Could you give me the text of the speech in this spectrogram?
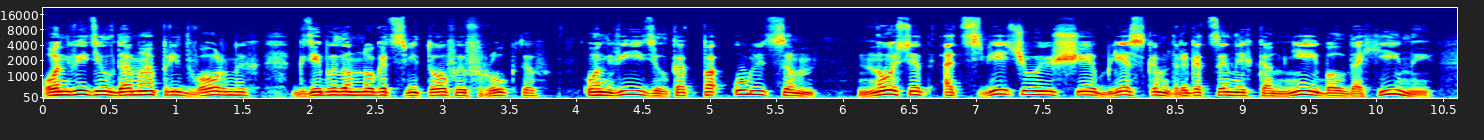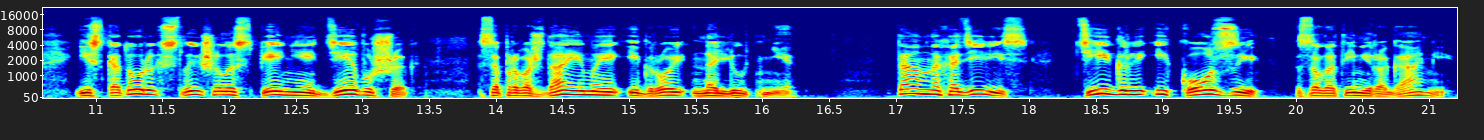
Он видел дома придворных, где было много цветов и фруктов. Он видел, как по улицам носят отсвечивающие блеском драгоценных камней балдахины, из которых слышалось пение девушек, сопровождаемое игрой на лютне. Там находились тигры и козы с золотыми рогами.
